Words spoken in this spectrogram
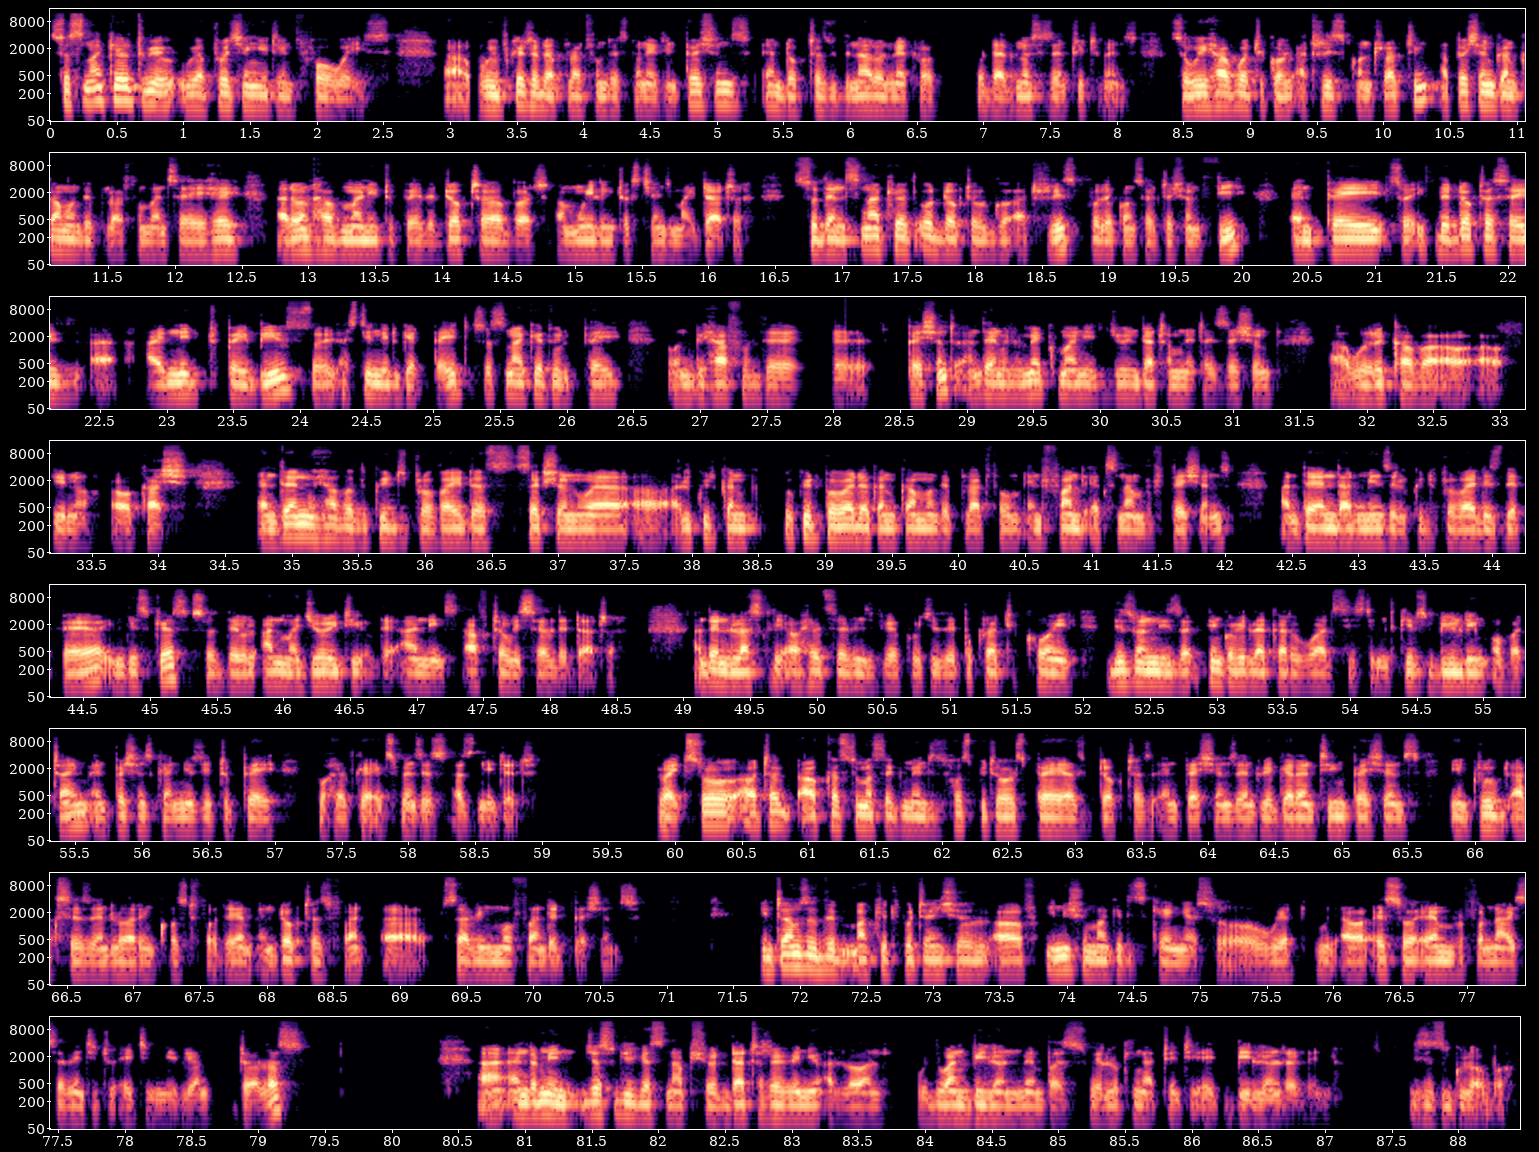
So Snark Health, we're, we're approaching it in four ways. Uh, we've created a platform that's connecting patients and doctors with the narrow network for diagnosis and treatments. So we have what we call at-risk contracting. A patient can come on the platform and say, hey, I don't have money to pay the doctor, but I'm willing to exchange my data. So then Snark Health or doctor will go at risk for the consultation fee and pay. So if the doctor says, I, I need to pay bills, so I still need to get paid. So Snark Health will pay on behalf of the uh, patient, and then we make money during data monetization. Uh, we recover our, you know, our cash. And then we have a liquidity provider section where uh, a liquid, can, liquid provider can come on the platform and fund X number of patients. And then that means the liquidity provider is the payer in this case. So they will earn majority of the earnings after we sell the data. And then lastly, our health savings vehicle, which is a Hippocratic coin. This one is, think of it like a reward system. It keeps building over time and patients can use it to pay for healthcare expenses as needed. Right. So our, our customer segment is hospitals, payers, doctors, and patients, and we're guaranteeing patients improved access and lowering cost for them, and doctors fund, uh, serving more funded patients. In terms of the market potential, our initial market is Kenya. So our SOM for now is 70 to 80 million dollars. Uh, and I mean, just to give you a snapshot, data revenue alone with 1 billion members, we're looking at 28 billion revenue. This is global.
